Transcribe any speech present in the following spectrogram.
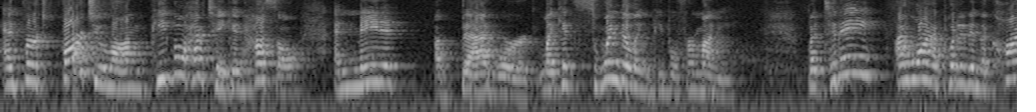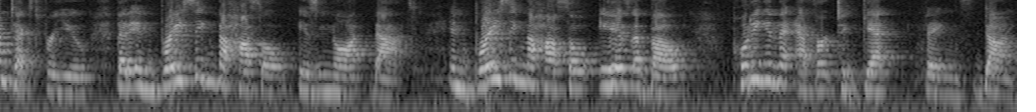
And for far too long, people have taken hustle and made it a bad word, like it's swindling people for money. But today, I want to put it in the context for you that embracing the hustle is not that. Embracing the hustle is about putting in the effort to get things done.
